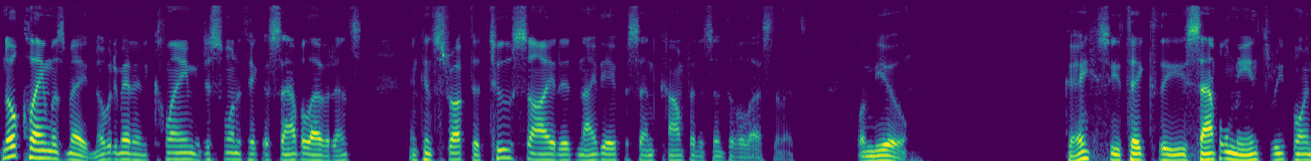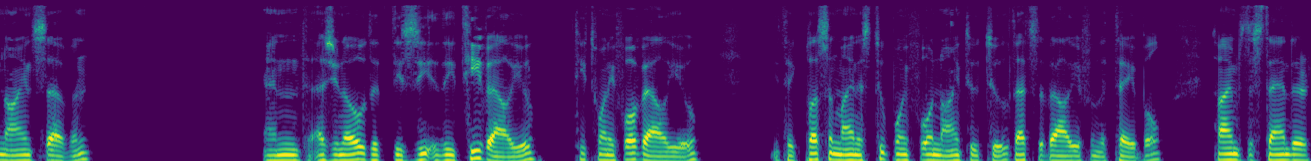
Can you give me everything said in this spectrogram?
No claim was made. Nobody made any claim. You just want to take the sample evidence and construct a two-sided 98% confidence interval estimate for mu. Okay, so you take the sample mean, 3.97, and as you know, that the, Z, the t value, t24 value, you take plus and minus 2.4922, that's the value from the table, times the standard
